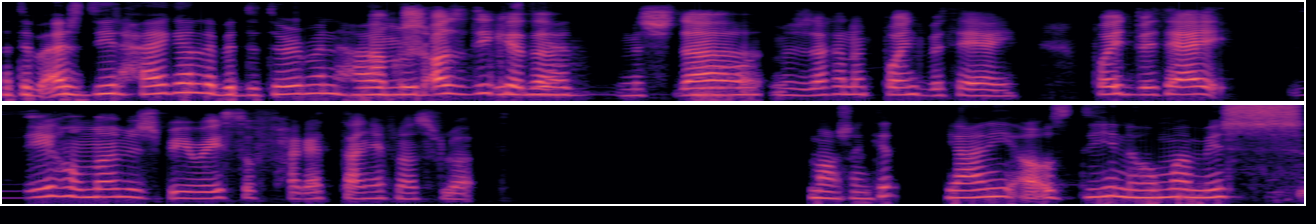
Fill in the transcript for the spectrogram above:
ما تبقاش دي الحاجة اللي بت determine how أنا مش قصدي كده. مش ده مش ده كان ال point بتاعي. ال point بتاعي ليه هما مش بي raceوا في حاجات تانية في نفس الوقت؟ ما عشان كده. يعني قصدي إن هما مش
